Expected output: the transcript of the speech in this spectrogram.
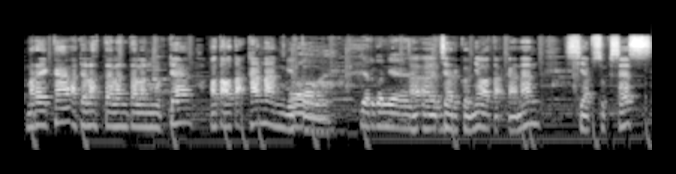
mereka adalah talent-talent muda otak-otak kanan gitu Oh, jargonnya. Ah, ah, jargonnya otak kanan siap sukses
